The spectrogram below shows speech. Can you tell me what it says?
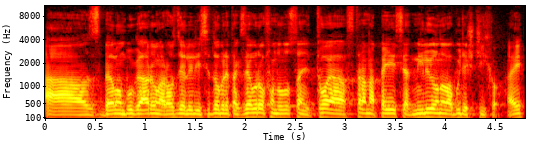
a s Belom Bugárom a rozdelili si dobre, tak z eurofondov dostane tvoja strana 50 miliónov a budeš ticho. Hej?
